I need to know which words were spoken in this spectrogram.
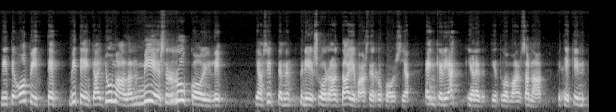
niin te opitte, mitenkä Jumalan mies rukoili. Ja sitten meni suoraan taivaaseen rukous ja enkeli äkkiä lähetettiin tuomaan sanaa. Pitikin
